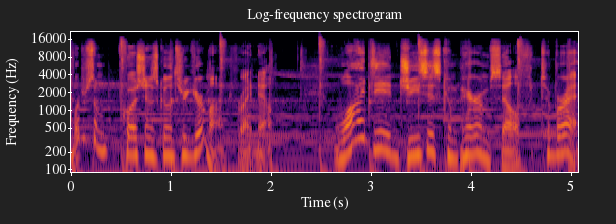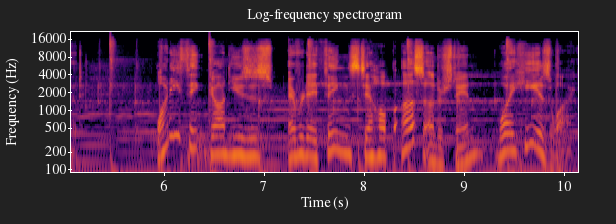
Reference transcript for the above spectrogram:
What are some questions going through your mind right now? Why did Jesus compare himself to bread? Why do you think God uses everyday things to help us understand what He is like?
